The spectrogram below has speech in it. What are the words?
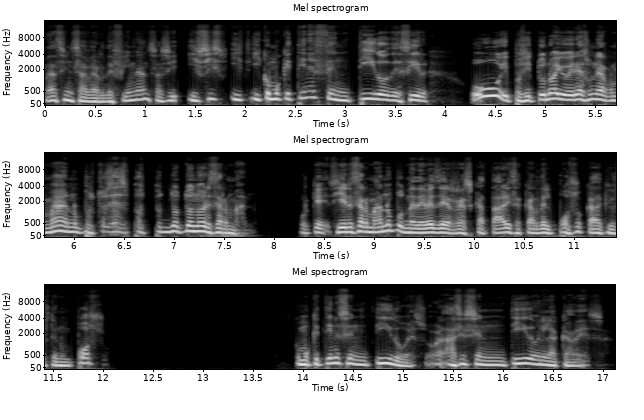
¿verdad? Sin saber de finanzas. Y, y, como que tiene sentido decir, uy, pues si tú no ayudarías a un hermano, pues entonces pues, pues, no, tú no eres hermano. Porque si eres hermano, pues me debes de rescatar y sacar del pozo cada que yo esté en un pozo. Como que tiene sentido eso, hace sentido en la cabeza.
